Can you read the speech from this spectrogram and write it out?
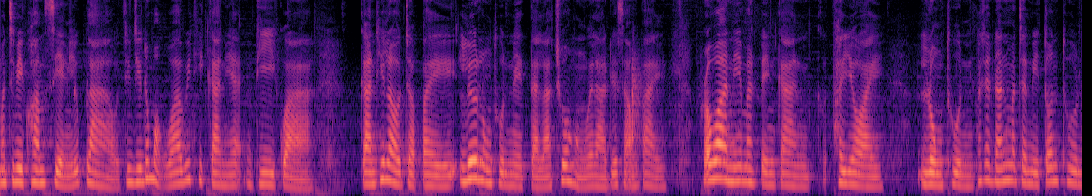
มันจะมีความเสี่ยงหรือเปล่า จริงๆต้องบอกว่าวิธีการนี้ดีกว่า การที่เราจะไปเลือกลงทุนในแต่ละช่วงของเวลาด้วยซ้ำไป เพราะว่าอันนี้มันเป็นการทยอยลงทุน เพราะฉะนั้นมันจะมีต้นทุน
